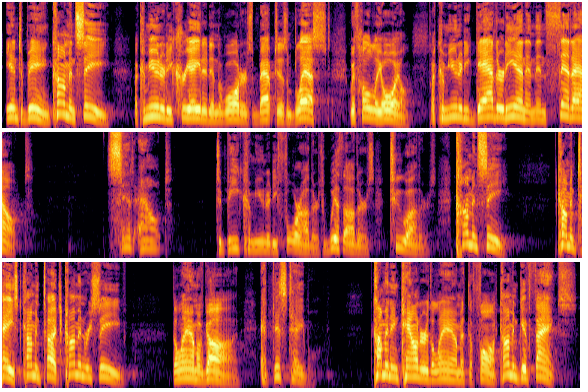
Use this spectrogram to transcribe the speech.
into being. Come and see a community created in the waters of baptism, blessed with holy oil, a community gathered in and then sent out. Sent out to be community for others, with others, to others. Come and see. Come and taste. Come and touch. Come and receive the Lamb of God at this table Come and encounter the Lamb at the font. Come and give thanks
